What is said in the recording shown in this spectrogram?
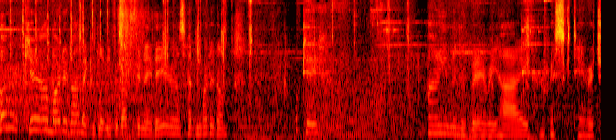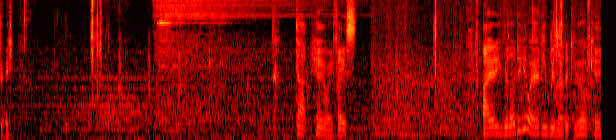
Okay, I murdered martyrdom. I completely forgot the grenadiers had martyrdom. Okay. I am in a very high risk territory. God, hair my face. I already reloaded you? I already reloaded you, okay.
